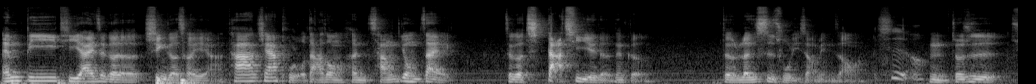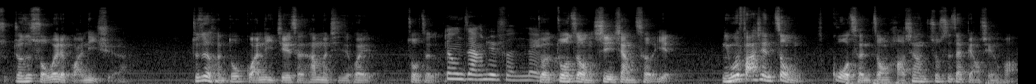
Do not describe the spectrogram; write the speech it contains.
MBTI 这个性格测验啊，它现在普罗大众很常用在这个大企业的那个的人事处理上面，你知道吗？是哦，嗯，就是就是所谓的管理学啊，就是很多管理阶层他们其实会做这个，用这样去分类吗。做做这种性向测验，你会发现这种过程中好像就是在标签化。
